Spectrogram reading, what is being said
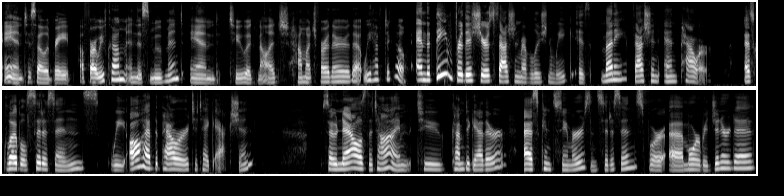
and to celebrate how far we've come in this movement and to acknowledge how much farther that we have to go. And the theme for this year's Fashion Revolution Week is money, fashion, and power. As global citizens, we all have the power to take action. So now is the time to come together as consumers and citizens for a more regenerative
